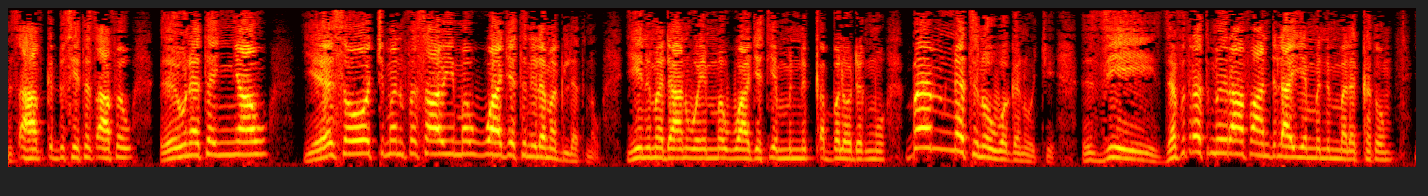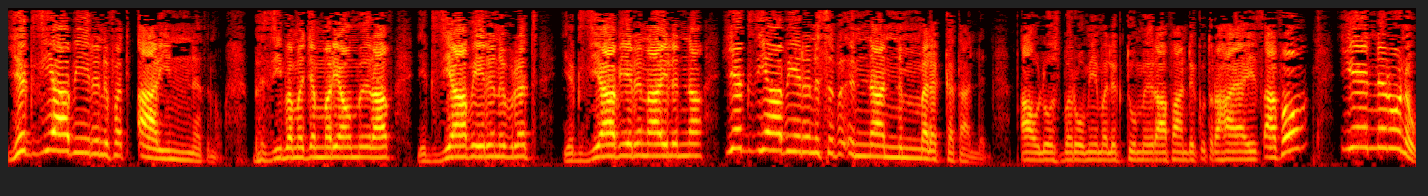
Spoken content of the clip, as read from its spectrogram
መጽሐፍ ቅዱስ የተጻፈው እውነተኛው የሰዎች መንፈሳዊ መዋጀትን ለመግለጥ ነው። ይህን መዳን ወይም መዋጀት የምንቀበለው ደግሞ በእምነት ነው ወገኖቼ። እዚህ ዘፍጥረት ምዕራፍ አንድ ላይ የምንመለከተው የእግዚአብሔርን ፈጣሪነት ነው። በዚህ በመጀመሪያው ምዕራፍ የእግዚአብሔርን ኅብረት የእግዚአብሔርን ኃይልና የእግዚአብሔርን ስብዕና እንመለከታለን። ጳውሎስ በሮሜ መልእክቱ ምዕራፍ አንድ ቁጥር 20 የጻፈውም ይህንኑ ነው።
